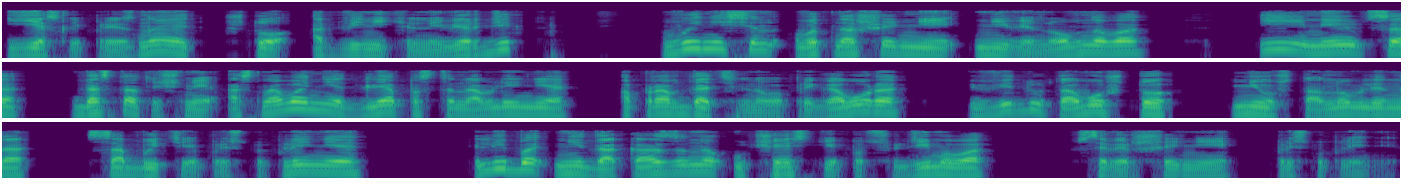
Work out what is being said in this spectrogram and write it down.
если признает, что обвинительный вердикт вынесен в отношении невиновного и имеются достаточные основания для постановления оправдательного приговора ввиду того, что не установлено событие преступления, либо не доказано участие подсудимого в совершении преступления.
